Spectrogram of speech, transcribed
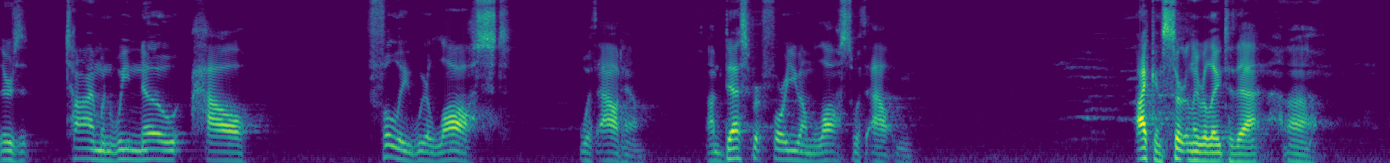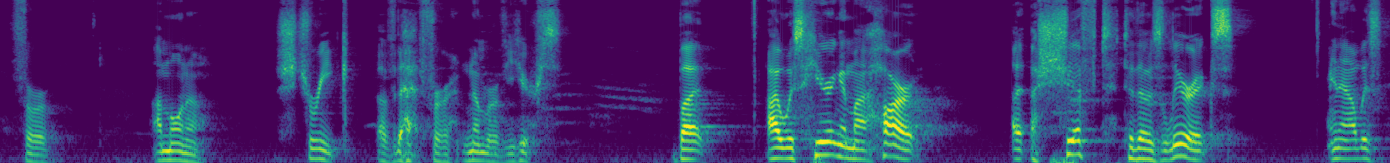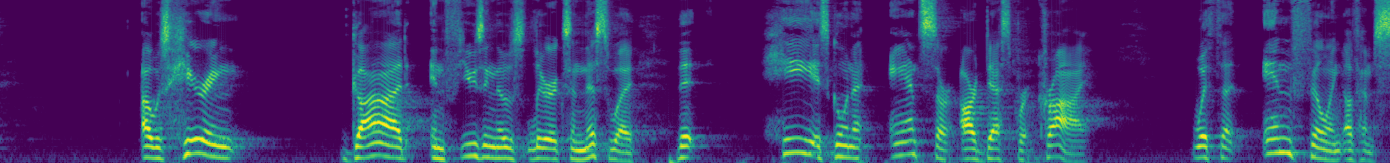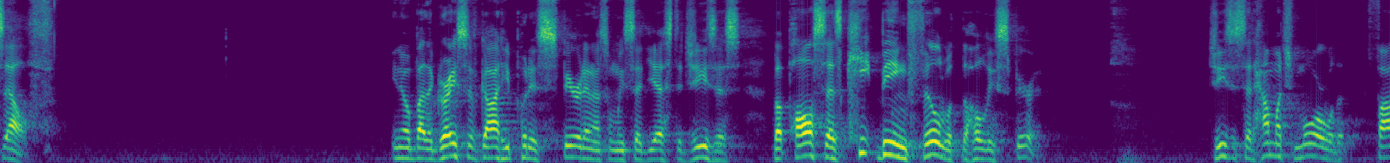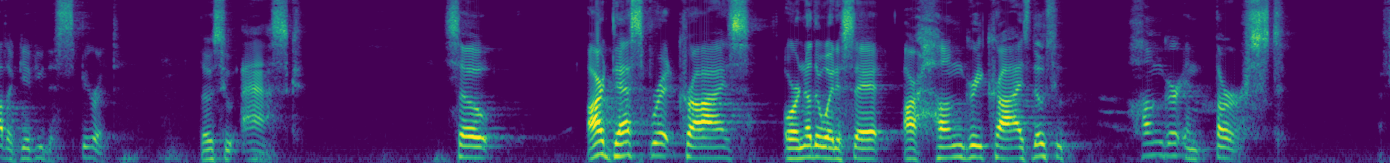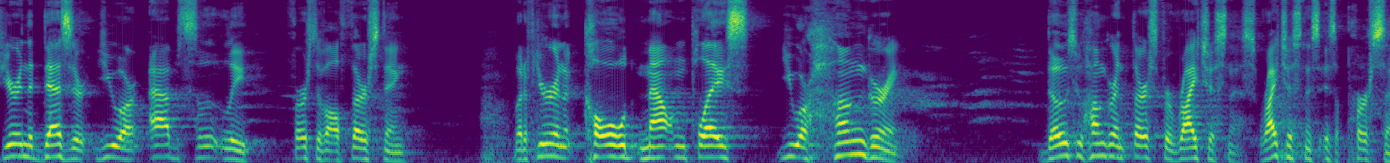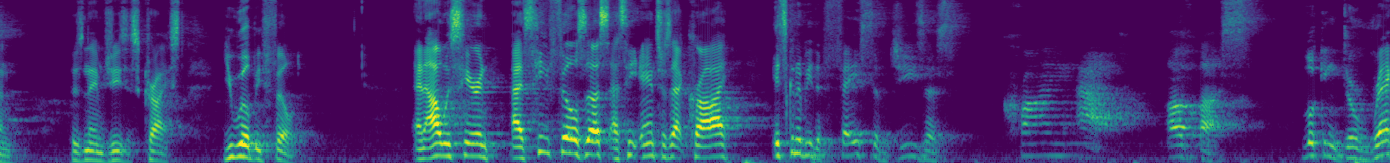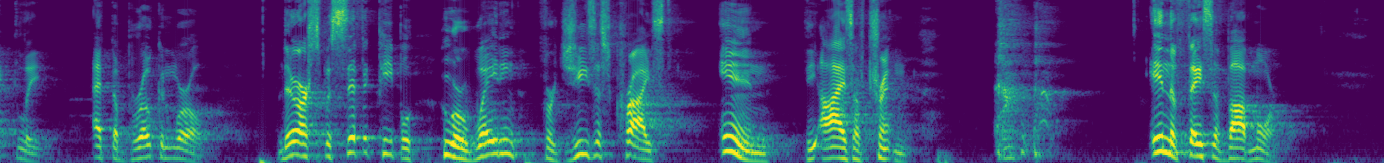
there's a time when we know how fully we're lost without Him. I'm desperate for you, I'm lost without you. I can certainly relate to that. Uh, for I'm on a streak of that for a number of years. But I was hearing in my heart a, a shift to those lyrics, and I was I was hearing God infusing those lyrics in this way that He is going to answer our desperate cry with an infilling of Himself. You know, by the grace of God, He put His Spirit in us when we said yes to Jesus. But Paul says, keep being filled with the Holy Spirit. Jesus said, How much more will the Father give you the Spirit? Those who ask. So, our desperate cries, or another way to say it, our hungry cries, those who hunger and thirst. If you're in the desert, you are absolutely, first of all, thirsting. But if you're in a cold mountain place, you are hungering. Those who hunger and thirst for righteousness, righteousness is a person whose name Jesus Christ. You will be filled. And I was hearing, as he fills us, as he answers that cry, it's going to be the face of Jesus crying out of us, looking directly at the broken world. There are specific people who are waiting for Jesus Christ in the eyes of Trenton, in the face of Bob Moore.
